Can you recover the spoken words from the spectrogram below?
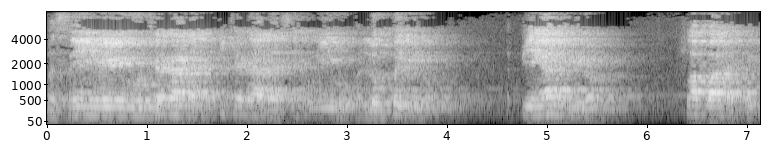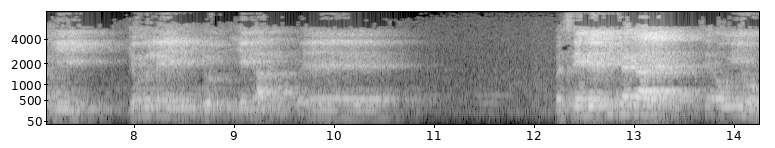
မစင်ကိုထက်ရတဲ့ပြစ်ထက်ရတဲ့စင်ုံကြီးကိုအလုံးပိတ်ပြီးတော့အပြင်ကနေပြီးတော့လှပတဲ့ပကြီးရုပ်ကလေးရုပ်ရေးထားတယ်ပဲမစင်ရဲ့ပြစ်ထက်ရတဲ့စင်အုံကြီးကို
